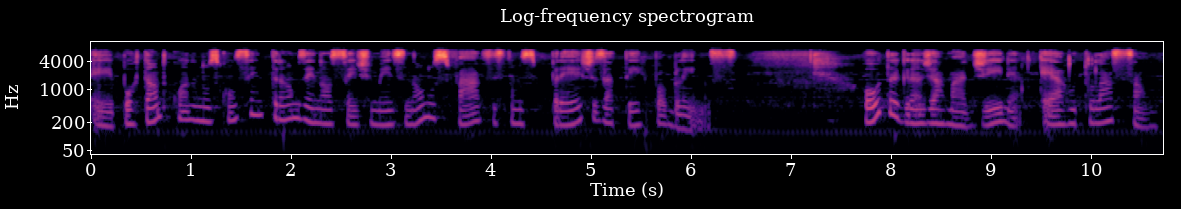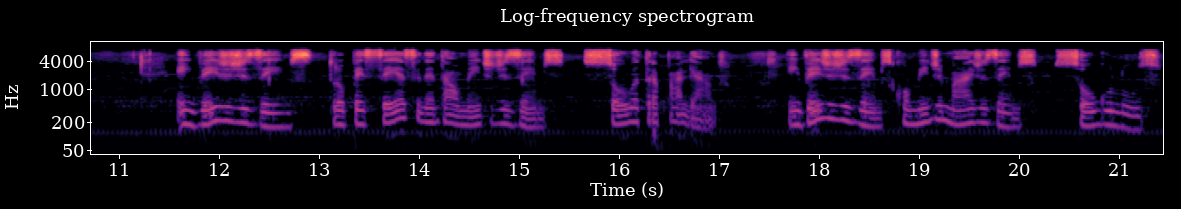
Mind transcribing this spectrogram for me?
é, portanto, quando nos concentramos em nossos sentimentos, não nos fatos, estamos prestes a ter problemas. Outra grande armadilha é a rotulação. Em vez de dizermos tropecei acidentalmente, dizemos sou atrapalhado. Em vez de dizermos comi demais, dizemos sou guloso.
